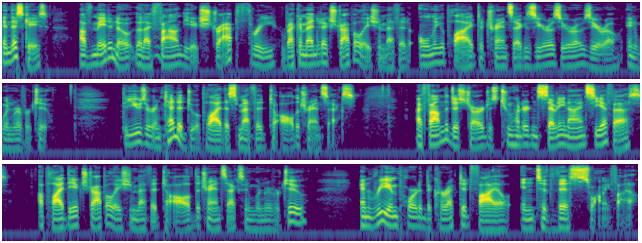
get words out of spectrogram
In this case, I've made a note that I found the extrap3 recommended extrapolation method only applied to transect 000 in WinRiver 2. The user intended to apply this method to all the transects. I found the discharge is 279 CFS, applied the extrapolation method to all of the transects in WinRiver 2, and re-imported the corrected file into this SWAMI file.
